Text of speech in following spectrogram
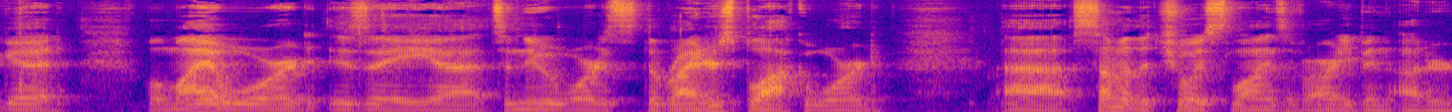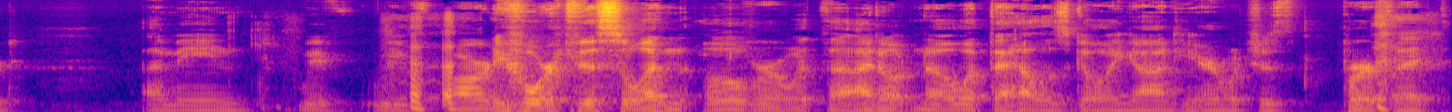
good. Well, my award is a uh, it's a new award. It's the Writer's Block Award. Uh, some of the choice lines have already been uttered. I mean, we've we've already worked this one over with the I don't know what the hell is going on here, which is perfect.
